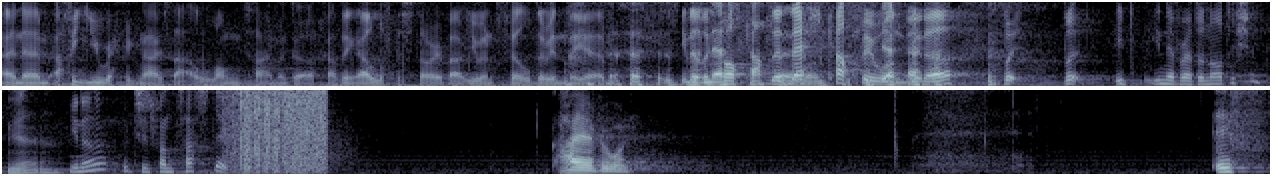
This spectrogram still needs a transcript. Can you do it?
And um, I think you recognised that a long time ago. I think I love the story about you and Phil doing the, um, you know, The the, Nescafe the one. Nescafe one, you know. But he, he never had an audition, yeah. you know, which is fantastic. Hi, everyone. If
